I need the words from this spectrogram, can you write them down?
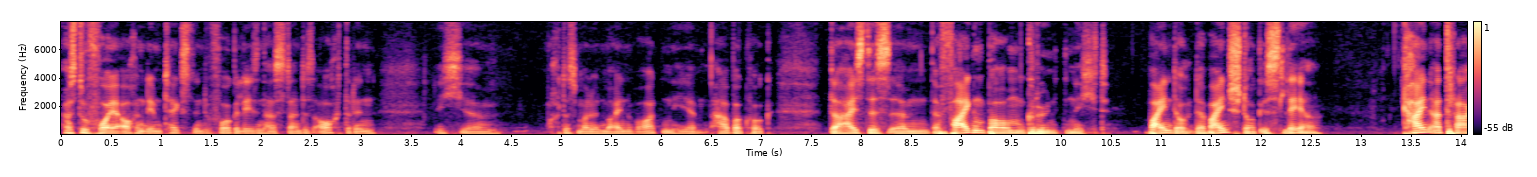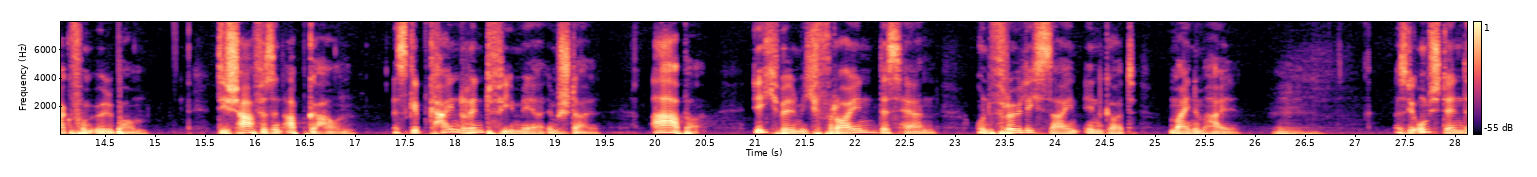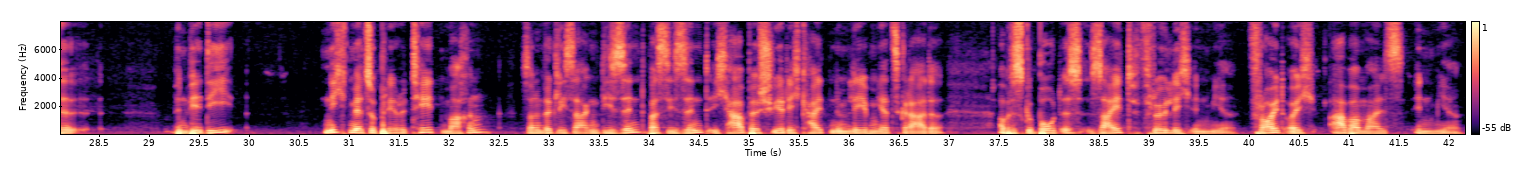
hast du vorher auch in dem Text, den du vorgelesen hast, stand es auch drin. Ich ähm, mache das mal mit meinen Worten hier. Habakuk, da heißt es, ähm, der Feigenbaum grünt nicht, der Weinstock ist leer kein Ertrag vom Ölbaum. Die Schafe sind abgehauen. Es gibt kein Rindvieh mehr im Stall. Aber ich will mich freuen des Herrn und fröhlich sein in Gott, meinem Heil. Mhm. Also die Umstände, wenn wir die nicht mehr zur Priorität machen, sondern wirklich sagen, die sind, was sie sind. Ich habe Schwierigkeiten im Leben jetzt gerade, aber das Gebot ist, seid fröhlich in mir, freut euch abermals in mir.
